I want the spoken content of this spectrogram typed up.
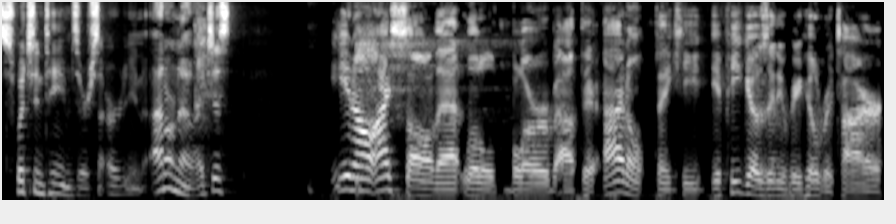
switching teams or, so- or you know, I don't know. I just You know, I saw that little blurb out there. I don't think he if he goes anywhere he'll retire.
